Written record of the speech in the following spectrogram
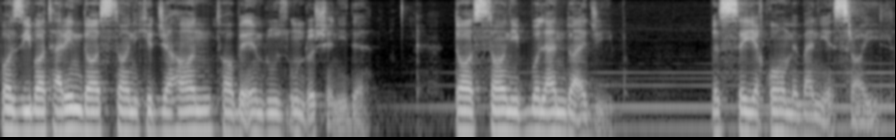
با زیباترین داستانی که جهان تا به امروز اون رو شنیده. داستانی بلند و عجیب. قصه قوم بنی اسرائیل.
